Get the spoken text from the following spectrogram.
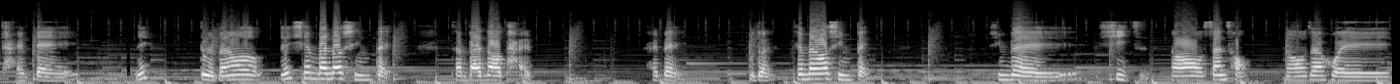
台北，哎，对，搬到哎，先搬到新北，再搬到台台北，不对，先搬到新北，新北戏子，然后三重，然后再回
